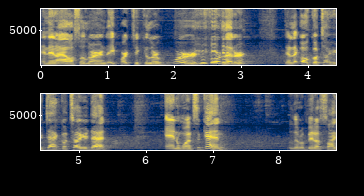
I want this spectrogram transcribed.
And then I also learned a particular word, four letter. They're like, oh, go tell your dad, go tell your dad. And once again, a little bit of si-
